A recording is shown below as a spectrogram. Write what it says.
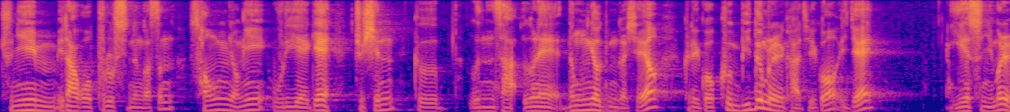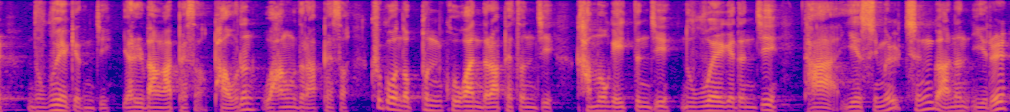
주님이라고 부를 수 있는 것은 성령이 우리에게 주신 그 은사, 은혜, 능력인 것이에요. 그리고 그 믿음을 가지고 이제 예수님을 누구에게든지 열방 앞에서 바울은 왕들 앞에서 크고 높은 고관들 앞에든지 감옥에 있든지 누구에게든지 다 예수님을 증거하는 일을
